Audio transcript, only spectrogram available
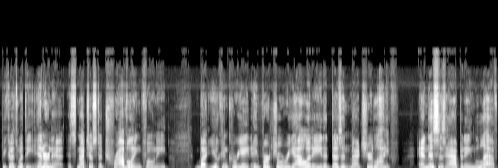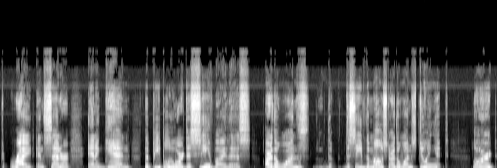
because with the internet, it's not just a traveling phony, but you can create a virtual reality that doesn't match your life. And this is happening left, right, and center. And again, the people who are deceived by this are the ones deceived the most are the ones doing it. Lord,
